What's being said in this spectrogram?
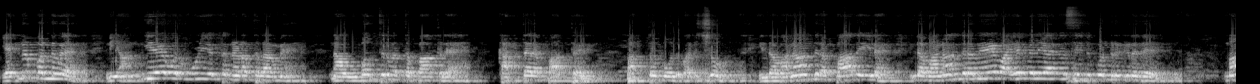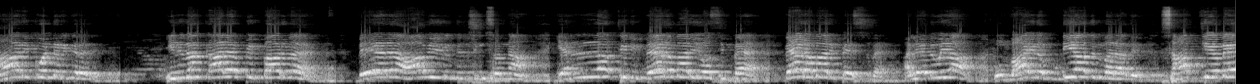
என்ன பண்ணுவ? நீ அங்கேயே ஒரு ஊழியத்தை நடத்தலாமே. நான் உபத்திரவத்தை பார்க்கல. கத்தரை பார்த்தேன். பத்தொன்பது வருஷம் இந்த வனாந்திர பாதையில இந்த வனாந்திரமே வயல்வெளியா என்ன செய்து கொண்டிருக்கிறது? மாறிக்கொண்டிருக்கிறது. இதுதான் காலப்பின் பார்வை. வேற ஆவி இருந்துச்சுன்னு சொன்னா எல்லாத்தையும் வேற மாதிரி யோசிப்ப வேற மாதிரி பேசுவ. அல்லேலூயா உன் வாயில முடியாதுன்னு வராது. சாத்தியமே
